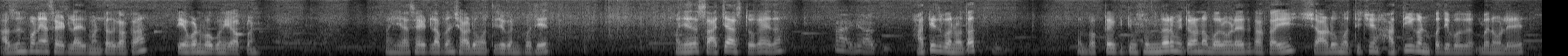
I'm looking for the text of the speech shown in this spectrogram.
अजून पण या साईडला आहेत म्हणतात काका. ते पण बघून या आपण. ह्या साईडला पण शाडू मातीचे गणपती आहेत. म्हणजे ह्याचा साचा असतो का याचा? हे हातीच बनवतात? तर बघताय किती सुंदर मित्रांनो बनवले आहेत. काकाई शाडू मातीचे हाती गणपती बघ बनवलेले आहेत.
